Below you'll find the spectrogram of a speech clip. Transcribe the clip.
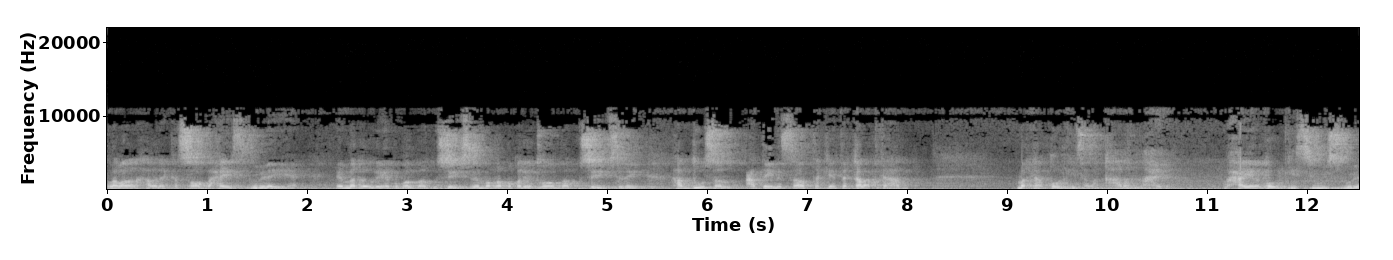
labadan hadale ka soo baxay isgurinaya ee marna u leeyahay boqol baan ku soo iibsaday marna boqol iyo toban baan ku soo iibsaday hadduusan caddaynin sababta keentay qaladka markaa qowlkiisa la qaadan mahayo maxaa yeele qowlkiisii wuu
